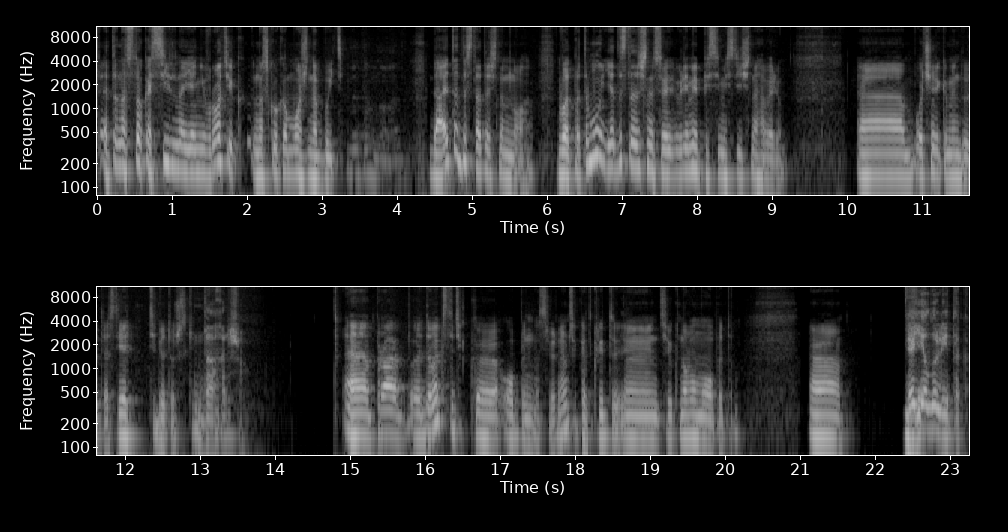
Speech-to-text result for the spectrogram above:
это настолько сильно я невротик, насколько можно быть. Да, это достаточно много. Вот, потому я достаточно все время пессимистично говорю. Э, очень рекомендую тест. Я тебе тоже скину. Да, хорошо. Э, про... Э, давай, кстати, к openness вернемся, к открытию, к новому опыту. Я ел улиток.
